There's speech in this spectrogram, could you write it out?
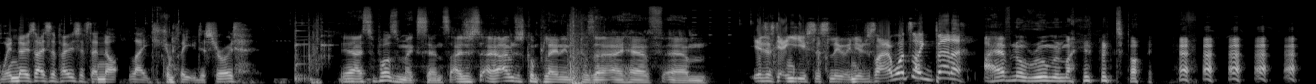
Windows, I suppose, if they're not like completely destroyed. Yeah, I suppose it makes sense. I just, I, I'm just complaining because I, I have, um, You're just getting useless loot, and you're just like, I want something better. I have no room in my inventory.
